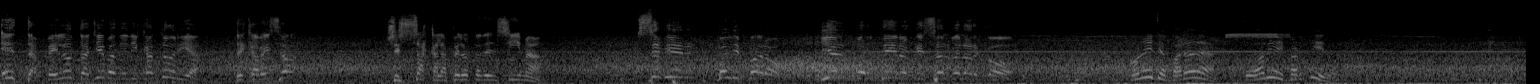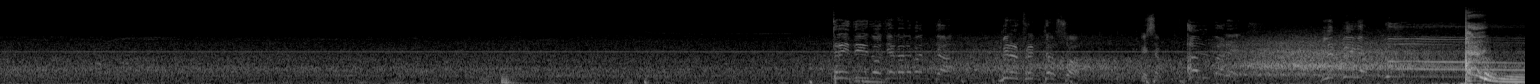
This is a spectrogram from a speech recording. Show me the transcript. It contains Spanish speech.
Esta pelota lleva dedicatoria. De cabeza. Se saca la pelota de encima. Se viene. Va el disparo. Y el portero que salva el arco. Con esta parada todavía hay partido. Tres dedos, ya la levanta. Mira el frentazo. Esa Álvarez. Hmm.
